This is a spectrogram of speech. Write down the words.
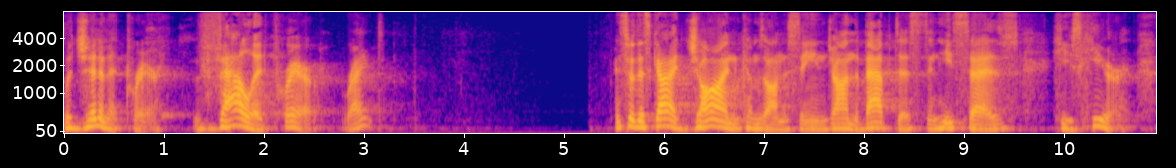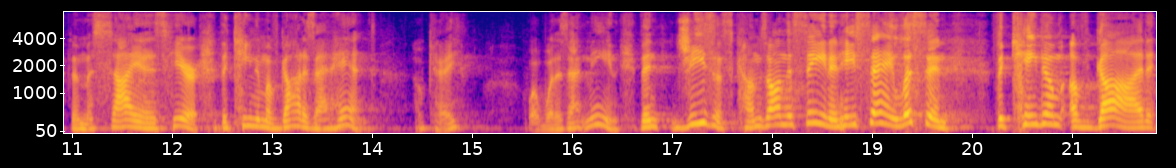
Legitimate prayer, valid prayer, right? And so this guy, John, comes on the scene, John the Baptist, and he says, He's here. The Messiah is here. The kingdom of God is at hand. Okay, well, what does that mean? Then Jesus comes on the scene and he's saying, Listen, the kingdom of God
